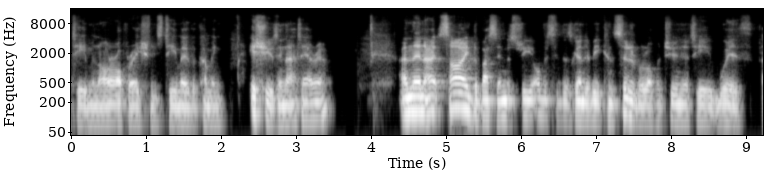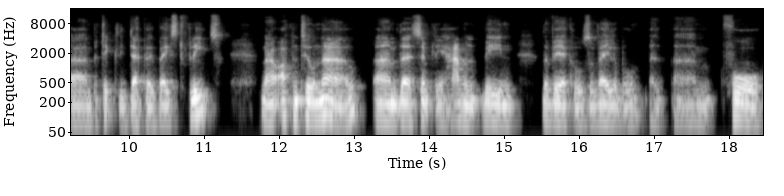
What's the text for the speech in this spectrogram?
team and our operations team overcoming issues in that area. And then outside the bus industry, obviously there's going to be considerable opportunity with um, particularly depot-based fleets. Now, up until now, um, there simply haven't been the vehicles available um, for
